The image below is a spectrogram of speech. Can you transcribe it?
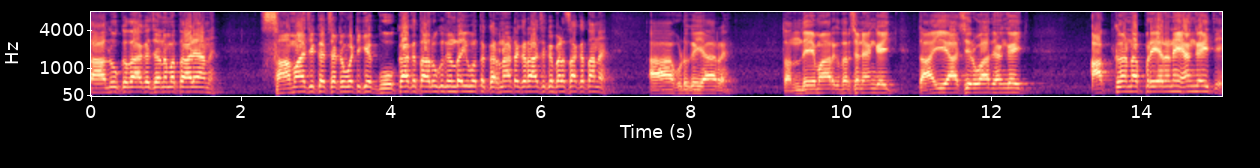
ತಾಲೂಕದಾಗ ಜನ್ಮ ತಾಳ್ಯಾನ. ಸಾಮಾಜಿಕ ಚಟುವಟಿಕೆ ಗೋಕಾಕ ತಾಲೂಕದಿಂದ ಇವತ್ತು ಕರ್ನಾಟಕ ರಾಜ್ಯಕ್ಕೆ ಬೆಳೆಸಾಕತ್ತಾನೆ. ಆ ಹುಡುಗ ಯಾರ? ತಂದೆ ಮಾರ್ಗದರ್ಶನ ಹೆಂಗೈತಿ? ತಾಯಿ ಆಶೀರ್ವಾದ ಹೆಂಗೈತಿ? ಅಕ್ಕನ ಪ್ರೇರಣೆ ಹೆಂಗೈತಿ?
